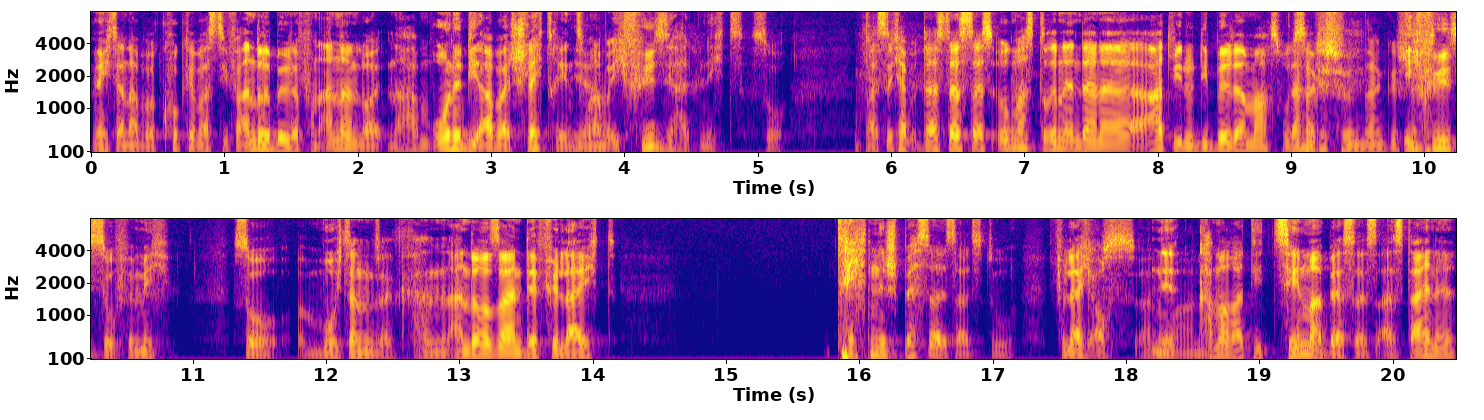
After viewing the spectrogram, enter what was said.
Wenn ich dann aber gucke, was die für andere Bilder von anderen Leuten haben, ohne die Arbeit schlecht reden zu Ja. wollen, aber ich fühle sie halt nicht so. Weißt du, ich da, ist, da, irgendwas drin in deiner Art, wie du die Bilder machst, wo ich sage, Dankeschön, Dankeschön. ich fühle es so für mich. So, wo ich dann kann ein anderer sein, der vielleicht technisch besser ist als du. Vielleicht auch eine allemal. Kamera, die zehnmal besser ist als deine,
